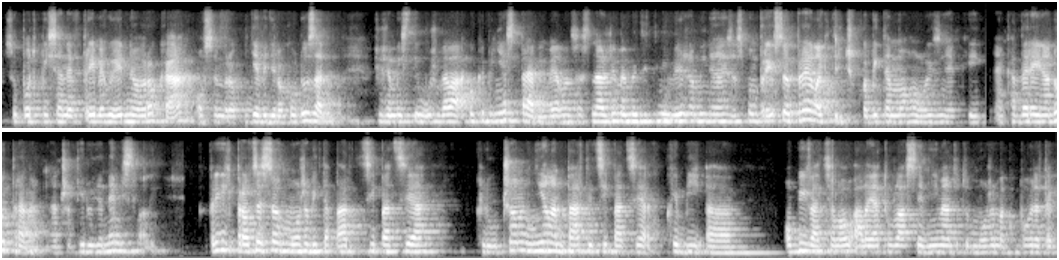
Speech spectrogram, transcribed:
sú podpísané v priebehu jedného roka, 8 rokov, 9 rokov dozadu. Čiže my s tým už veľa ako keby nespravíme, len sa snažíme medzi tými väžami nájsť aspoň priestor pre električku, aby tam mohol ísť nejaký, nejaká verejná doprava, na čo tí ľudia nemysleli. Pri tých procesoch môže byť tá participácia kľúčom, nielen participácia ako keby uh, obyvateľov, ale ja tu vlastne vnímam, toto môžem ako povedať tak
